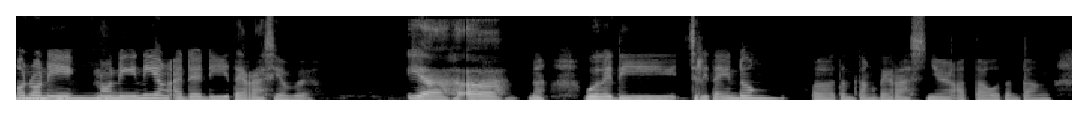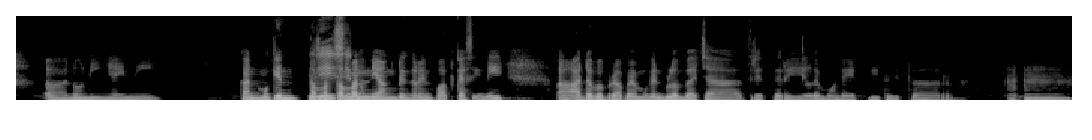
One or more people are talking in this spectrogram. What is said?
Oh noni Hmm. noni ini yang ada di teras ya mbak. Iya heeh. Boleh diceritain dong eh, tentang terasnya atau tentang eh, noninya ini. Kan mungkin teman-teman yang dengerin podcast ini eh, ada beberapa yang mungkin belum baca tweet dari Lemonade di Twitter. Mm-mm.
